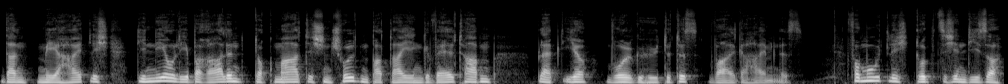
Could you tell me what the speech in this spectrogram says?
dann mehrheitlich die neoliberalen dogmatischen Schuldenparteien gewählt haben, bleibt ihr wohlgehütetes Wahlgeheimnis. Vermutlich drückt sich in dieser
